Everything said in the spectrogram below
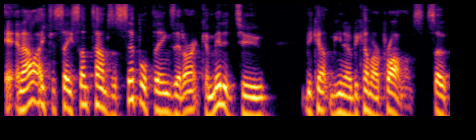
And I like to say sometimes the simple things that aren't committed to become, you know, become our problems. So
